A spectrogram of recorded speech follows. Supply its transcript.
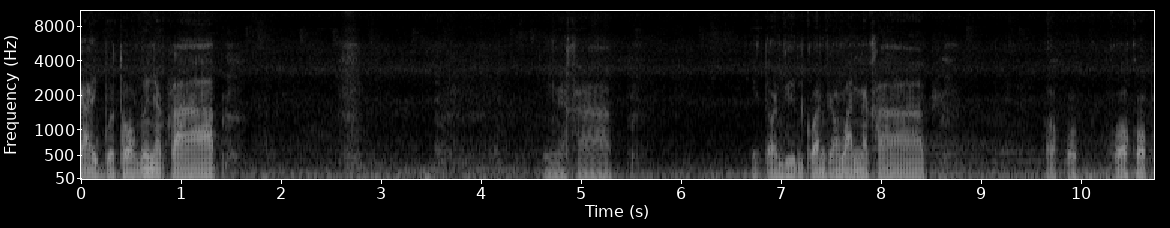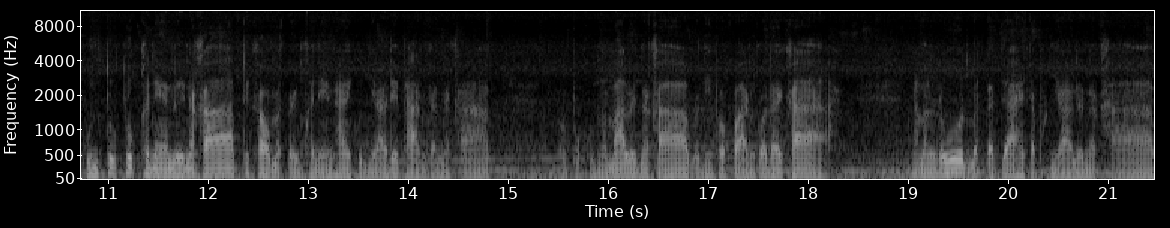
ยายบัวทองด้วยนะครับ นี่นะครับนี่ตอนยืนก่อนกลางวันนะครับขอขอบขอขอบคุณทุก ๆ คะแนนเลยนะครับ ที่เข้ามาเติมคะแนนให้คุณยายได้ทานกันนะครับขอบพระคุณมากๆเลยนะครับ วันนี้พ่อควานก็ได้ค่าน้ำมันรูดมาตัดหญ้าให้กับคุณยายเลยนะครับ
